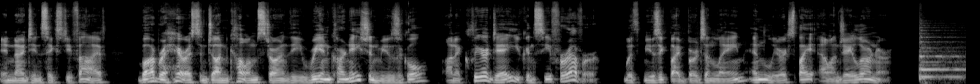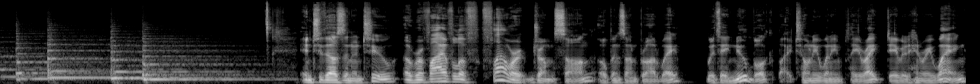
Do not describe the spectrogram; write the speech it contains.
In 1965, Barbara Harris and John Cullum star in the Reincarnation musical On a Clear Day You Can See Forever, with music by Burton Lane and lyrics by Alan J. Lerner. In 2002, a revival of Flower Drum Song opens on Broadway with a new book by Tony winning playwright David Henry Hwang,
